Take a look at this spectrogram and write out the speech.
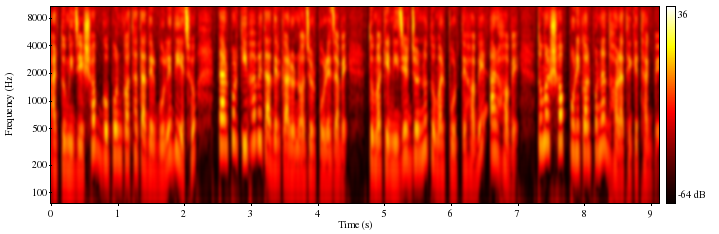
আর তুমি যেসব গোপন কথা তাদের বলে দিয়েছ, তারপর কীভাবে তাদের কারও নজর পড়ে যাবে? তোমাকে নিজের জন্য তোমার পড়তে হবে আর হবে। তোমার সব পরিকল্পনা ধরা থেকে থাকবে।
